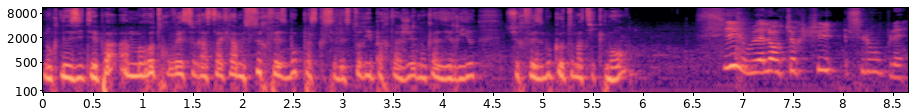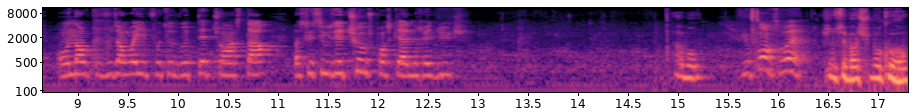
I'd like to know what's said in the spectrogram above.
Donc n'hésitez pas à me retrouver sur Instagram et sur Facebook parce que c'est des stories partagées, donc à rire sur Facebook automatiquement. Si vous allez en Turquie, s'il vous plaît, on en, vous envoyez une photo de votre tête sur Insta. Parce que si vous êtes chaud, je pense qu'il y a une réduction. Ah bon? Je pense, ouais. Je ne sais pas, je suis pas au courant.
